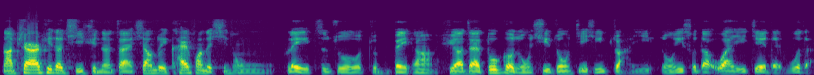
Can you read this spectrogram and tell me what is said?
那 PRP 的提取呢，在相对开放的系统内自主准备啊，需要在多个容器中进行转移，容易受到外界的污染。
